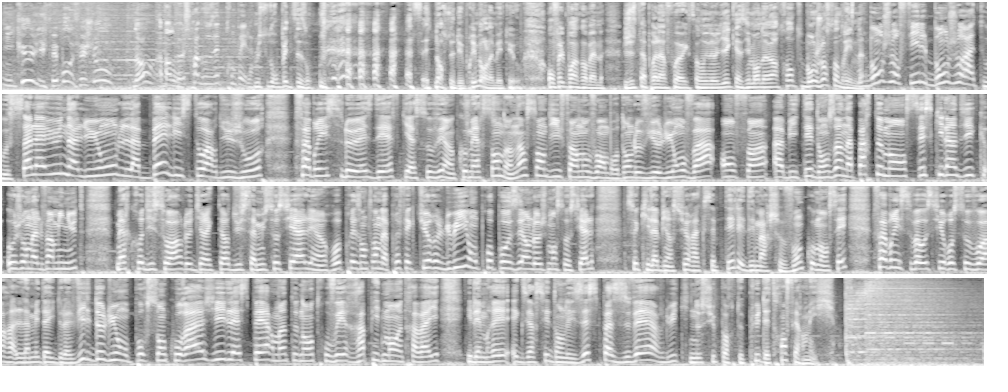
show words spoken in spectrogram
canicule, il fait beau, il fait chaud. Non? Ah pardon. Euh, je crois que vous êtes trompé là. Je me suis trompé de saison. Non, c'est déprimant la météo. On fait le point quand même. Juste après l'info avec Sandrine Ollier, quasiment 9h30. Bonjour Sandrine. Bonjour Phil, bonjour à tous. À la une à Lyon, la belle histoire du jour. Fabrice, le SDF qui a sauvé un commerçant d'un incendie fin novembre dans le vieux Lyon, va enfin habiter dans un appartement. C'est ce qu'il indique au journal 20 minutes. Mercredi soir, le directeur du SAMU social et un représentant de la préfecture lui ont proposé un logement social, ce qu'il a bien sûr accepté. Les démarches vont commencer. Fabrice va aussi recevoir la médaille de la ville de Lyon pour son courage. Il espère maintenant trouver rapidement un travail. Il aimerait exercer dans les espaces verts, lui qui ne supporte plus d'être.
